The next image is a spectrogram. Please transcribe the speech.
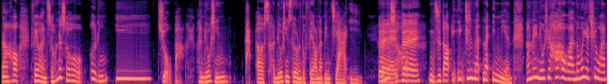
然后飞完之后，那时候二零一九吧，很流行，呃，很流行，所有人都飞到那边加一。对，那时候你知道，一就是那那一年，然后那一年我觉得好好玩，我也去玩。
